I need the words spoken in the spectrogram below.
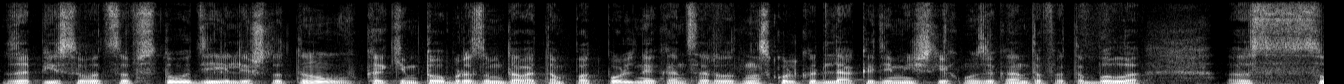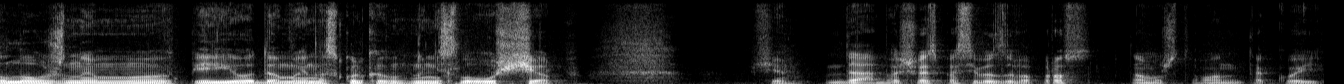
записываться в студии или что-то, ну, каким-то образом давать там подпольный концерт, вот насколько для академических музыкантов это было э, сложным периодом и насколько нанесло ущерб? Вообще. Да, большое спасибо за вопрос, потому что он такой,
